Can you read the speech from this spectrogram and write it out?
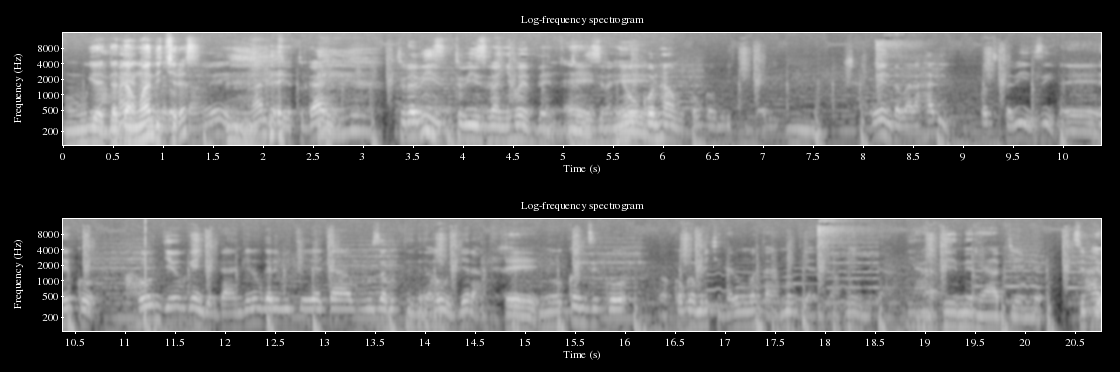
umubwire "Mama, dada nkwandikire se? Mwandikire tuganire turabizi tubiziranyeho ben. Eh, tubiziranyeho eh. ko nta mukobwa wo muri kigali. Wenda barahari ko tutabizi. Ariko aho ngewe ubwenge bwanjye nubwo ari bukeya cyangwa buza butinda aho bugera Eh. ni uko nzi ko abakobwa muri kigali umumotari amubwira ati bamwemerera? Ntiyabyemera. Ntiyabyemera. Sibyo?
